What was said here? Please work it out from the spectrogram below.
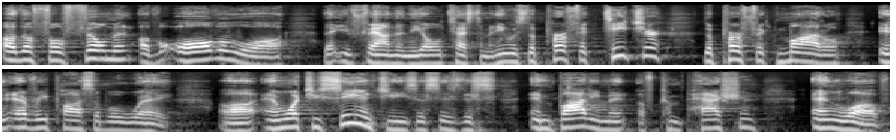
of the fulfillment of all the law that you found in the Old Testament. He was the perfect teacher, the perfect model in every possible way. Uh, and what you see in Jesus is this embodiment of compassion and love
